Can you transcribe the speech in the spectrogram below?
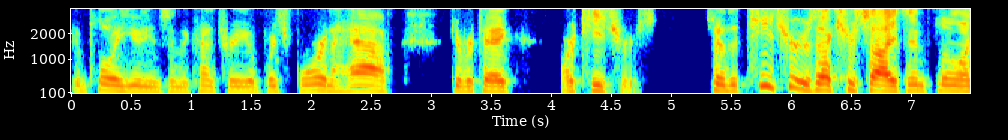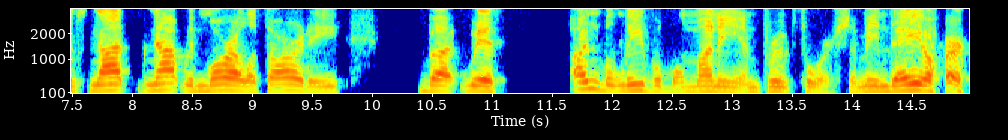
employee unions in the country, of which four and a half, give or take, are teachers. So the teachers exercise influence not not with moral authority, but with unbelievable money and brute force. I mean, they are,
